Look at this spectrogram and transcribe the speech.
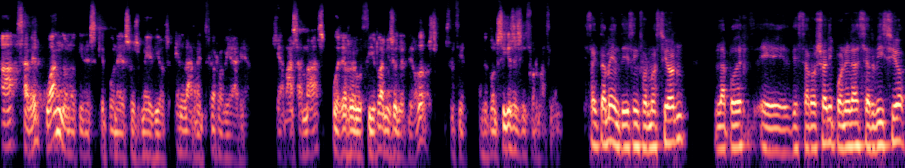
a saber cuándo no tienes que poner esos medios en la red ferroviaria, que a más a más puedes reducir la emisión de CO2. Es decir, que consigues esa información. Exactamente, esa información la podés eh, desarrollar y poner al servicio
